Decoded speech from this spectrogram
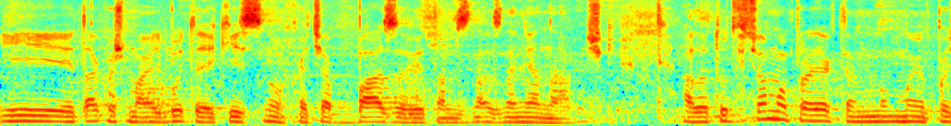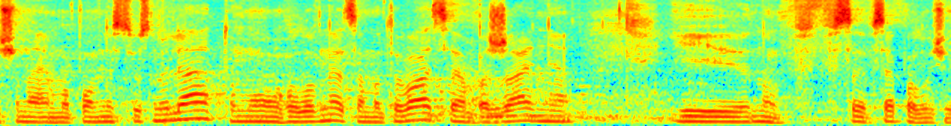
І також мають бути якісь, ну, хоча б базові там знання, навички. Але тут в цьому проєкті ми починаємо повністю з нуля, тому головне це мотивація, бажання і ну, все, все вийде.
